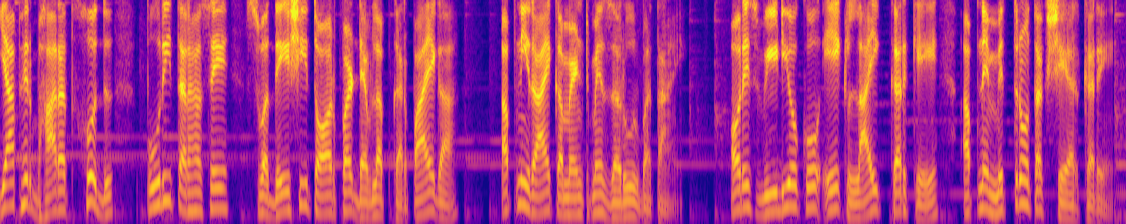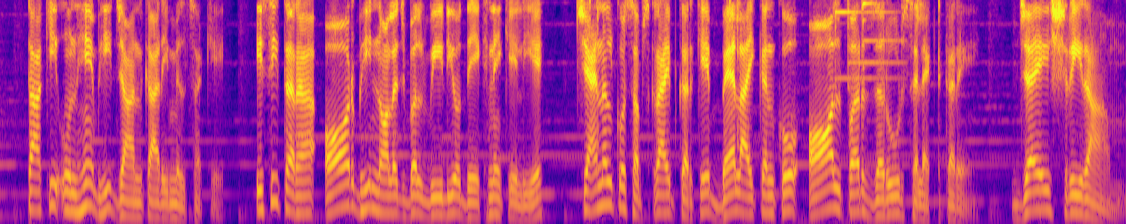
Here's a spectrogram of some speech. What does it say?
या फिर भारत खुद पूरी तरह से स्वदेशी तौर पर डेवलप कर पाएगा? अपनी राय कमेंट में ज़रूर बताएँ। और इस वीडियो को एक लाइक करके अपने मित्रों तक शेयर करें, ताकि उन्हें भी जानकारी मिल सके। इसी तरह और भी नॉलेजबल वीडियो देखने के लिए चैनल को सब्सक्राइब करके बेल आइकन को ऑल पर ज़रूर सेलेक्ट करें। जय श्री राम।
